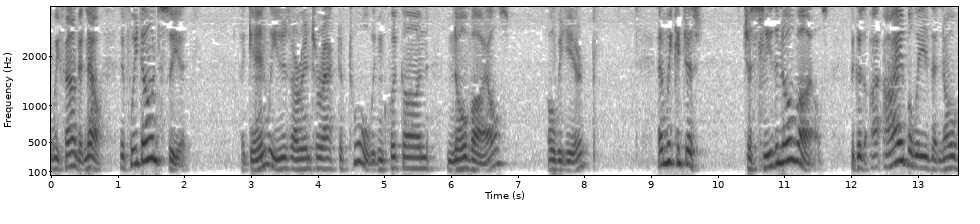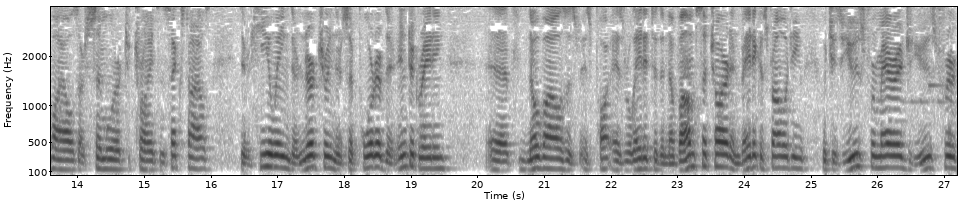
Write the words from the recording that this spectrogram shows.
we found it. Now, if we don't see it, again, we use our interactive tool. We can click on Noviles over here, and we could just just see the noviles because I, I believe that noviles are similar to trines and sextiles they're healing, they're nurturing, they're supportive, they're integrating. Uh, Noviles is, is, part, is related to the Navamsa chart in Vedic astrology, which is used for marriage, used for,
